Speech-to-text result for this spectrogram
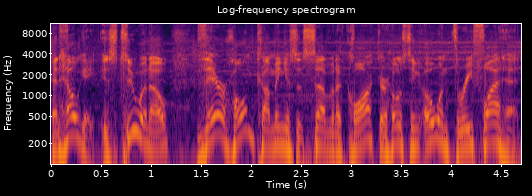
and Hellgate is two and zero. Their homecoming is at seven o'clock. They're hosting zero and three Flathead.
